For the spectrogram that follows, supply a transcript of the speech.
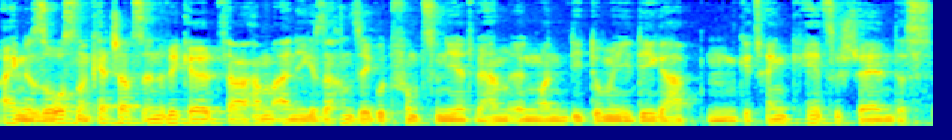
eigene Soßen und Ketchups entwickelt. Da haben einige Sachen sehr gut funktioniert. Wir haben irgendwann die dumme Idee gehabt, ein Getränk herzustellen. Das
